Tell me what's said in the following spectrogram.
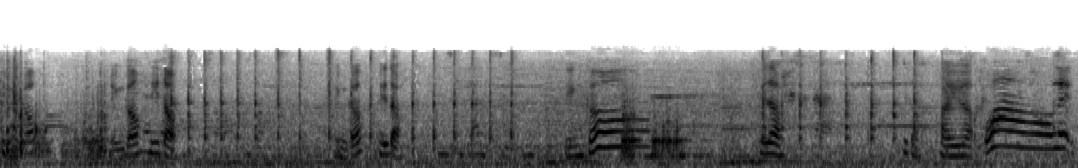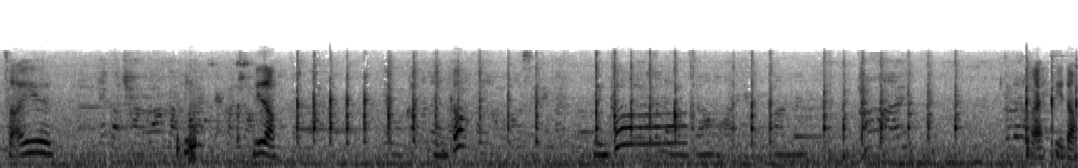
Tengok Tengok dito Tengok dito đi Dito Dito Kaya Wow Let's say Dito Tengok Tengok Đây, đi đâu?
